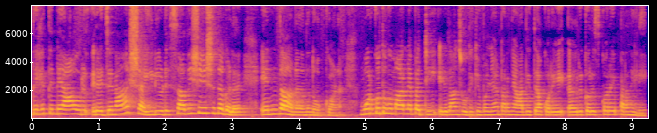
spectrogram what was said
ഇദ്ദേഹത്തിന്റെ ആ ഒരു രചനാ ശൈലിയുടെ സവിശേഷതകൾ എന്താണ് എന്ന് നോക്കുകയാണ് മൂർക്കത്ത് കുമാറിനെ പറ്റി എഴുതാൻ ചോദിക്കുമ്പോൾ ഞാൻ പറഞ്ഞ ആദ്യത്തെ കുറേ ഒരു കുറേ പറഞ്ഞില്ലേ?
